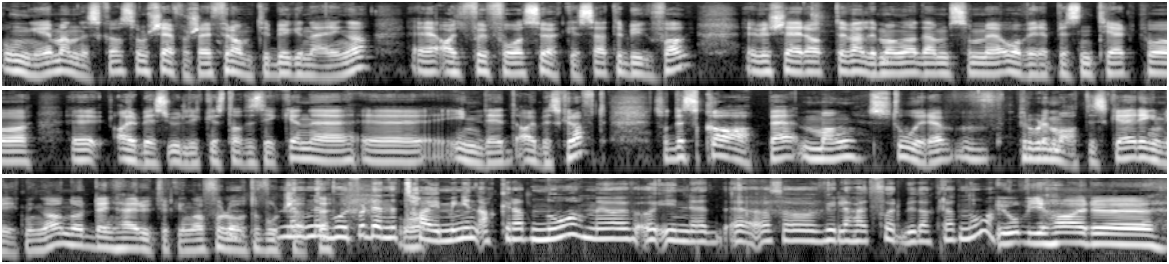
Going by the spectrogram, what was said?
unge mennesker som ser for seg framtid i byggenæringa. Altfor få søker seg til byggfag. Vi ser at veldig mange av dem som er overrepresentert på arbeidsulykkesstatistikken, er innleid arbeidskraft. Så det skaper mange store problematiske ringvirkninger når denne utviklinga får lov til å fortsette. Men hvorfor denne timingen akkurat nå, med å innlede, eh, altså ville ha et forbud akkurat nå? Jo, vi har uh,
